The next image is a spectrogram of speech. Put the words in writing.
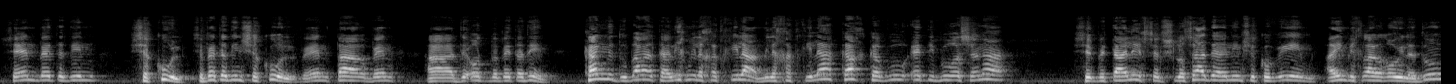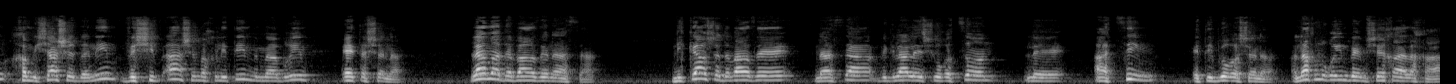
שאין בית הדין שקול, שבית הדין שקול ואין פער בין הדעות בבית הדין. כאן מדובר על תהליך מלכתחילה. מלכתחילה כך קבעו את דיבור השנה, שבתהליך של שלושה דיינים שקובעים האם בכלל ראוי לדון, חמישה שדנים ושבעה שמחליטים ומעברים את השנה. למה הדבר הזה נעשה? ניכר שהדבר הזה נעשה בגלל איזשהו רצון להעצים את עיבור השנה. אנחנו רואים בהמשך ההלכה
